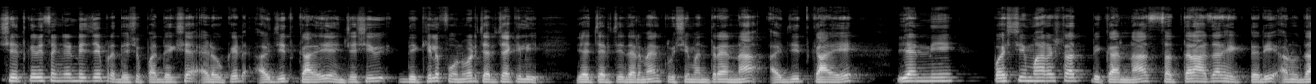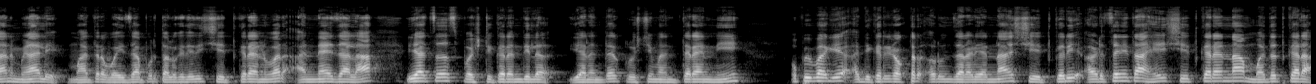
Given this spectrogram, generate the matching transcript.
शेतकरी संघटनेचे प्रदेश उपाध्यक्ष ॲडव्होकेट अजित काळे यांच्याशी देखील फोनवर चर्चा केली. या चर्चेदरम्यान कृषी मंत्र्यांना अजित काळे यांनी पश्चिम महाराष्ट्रात पिकांना सतरा हजार हेक्टरी अनुदान मिळाले. मात्र वैजापूर तालुक्यातील शेतकऱ्यांवर अन्याय झाला याचं स्पष्टीकरण दिलं. यानंतर कृषी मंत्र्यांनी उपविभागीय अधिकारी डॉक्टर अरुण जराड यांना शेतकरी अडचणीत आहे शेतकऱ्यांना मदत करा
